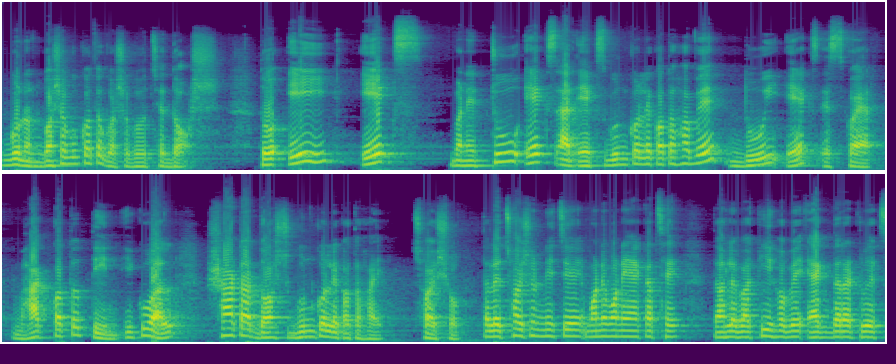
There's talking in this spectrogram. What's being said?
গুণন গসাগু কত? গসাগু হচ্ছে দশ। তো এই এক্স মানে টু এক্স আর এক্স গুণ করলে কত হবে? দুই এক্স স্কোয়ার ভাগ কত? তিন ইকুয়াল ষাট আর দশ গুণ করলে কত হয়? ছয়শো। তাহলে ছয়শোর নিচে মনে মনে এক আছে। তাহলে বা কি হবে? এক দ্বারা টু এক্স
